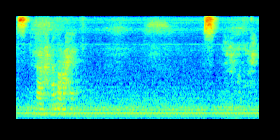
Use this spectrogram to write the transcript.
بسم الله الرحمن الرحيم بسم الله الرحمن الرحيم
